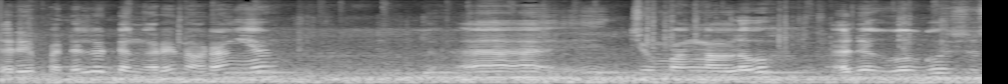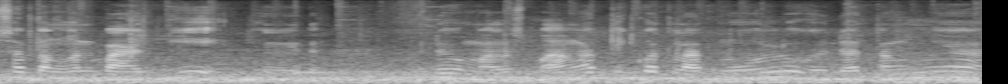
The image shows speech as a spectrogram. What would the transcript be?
Daripada lo dengerin orang yang uh, cuma ngeluh ada gue gue susah bangun pagi gitu. Aduh males banget nih gue telat mulu datangnya.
